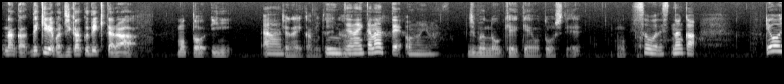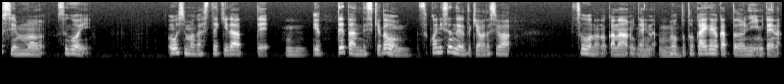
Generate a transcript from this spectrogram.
ー。なんかできれば自覚できたらもっといいじゃないかみたいな。いいんじゃないかなって思います。自分の経験を通して思った。そうです。なんか両親もすごい大島が素敵だってうん。言ってたんですけど、うん。そこに住んでる時は私はそうなのかなみたいな、うんうん。もっと都会が良かったのにみたいな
